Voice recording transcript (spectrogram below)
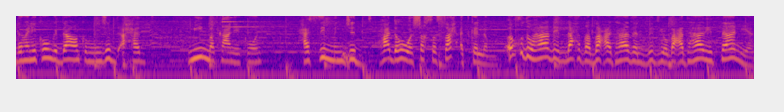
لما يكون قدامكم من جد أحد مين ما كان يكون؟ حاسين من جد. هذا هو الشخص الصح اتكلموا أخذوا هذه اللحظة بعد هذا الفيديو بعد هذه الثانية.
